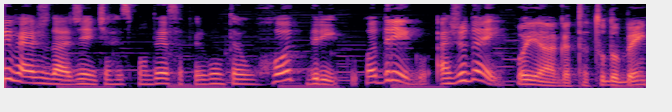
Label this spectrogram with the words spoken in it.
Quem vai ajudar a gente a responder essa pergunta é o Rodrigo. Rodrigo, ajuda aí. Oi, Agatha, tudo bem?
